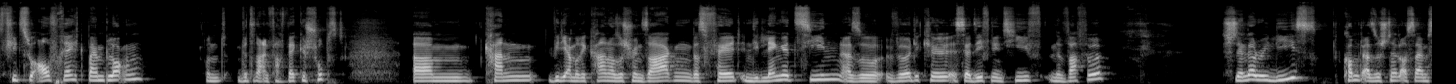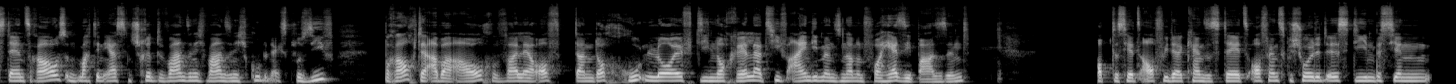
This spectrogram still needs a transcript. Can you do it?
viel zu aufrecht beim Blocken und wird dann einfach weggeschubst. Ähm, kann, wie die Amerikaner so schön sagen, das Feld in die Länge ziehen. Also Vertical ist ja definitiv eine Waffe. Schneller Release, kommt also schnell aus seinem Stance raus und macht den ersten Schritt wahnsinnig, wahnsinnig gut und explosiv. Braucht er aber auch, weil er oft dann doch Routen läuft, die noch relativ eindimensional und vorhersehbar sind. Ob das jetzt auch wieder Kansas States Offense geschuldet ist, die ein bisschen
